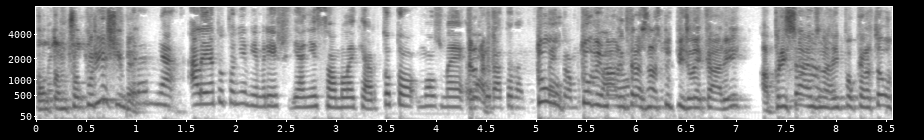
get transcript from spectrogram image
O tom, čo tu riešime. Pre mňa, ale ja toto neviem riešiť, ja nie som lekár. Toto môžeme tak, debatovať tu, tu by mali teraz nastúpiť lekári a prisahujú na Hippokratovú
